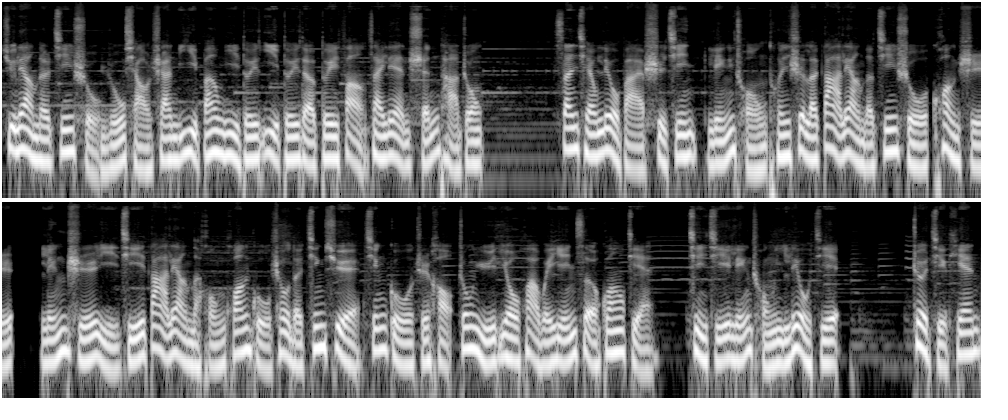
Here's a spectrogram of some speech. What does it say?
巨量的金属如小山一般，一堆一堆的堆放在炼神塔中。三千六百噬金灵虫吞噬了大量的金属矿石、灵石以及大量的洪荒古兽的精血筋骨之后，终于又化为银色光茧。晋级灵虫六阶，这几天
